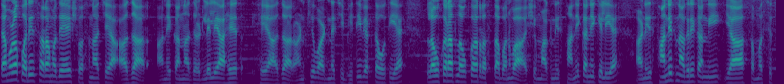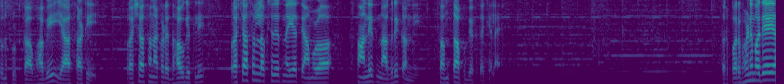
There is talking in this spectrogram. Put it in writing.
त्यामुळं परिसरामध्ये श्वसनाचे आजार अनेकांना जडलेले आहेत. हे आजार आणखी वाढण्याची भीती व्यक्त होती आहे लवकरात लवकर रस्ता बनवा अशी मागणी स्थानिकांनी केली आहे आणि स्थानिक नागरिकांनी या समस्येतून सुटका व्हावी यासाठी प्रशासनाकडे धाव घेतली. प्रशासन लक्ष देत नाही आहे त्यामुळं स्थानिक नागरिकांनी संताप व्यक्त केलाय. तर परभणीमध्ये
